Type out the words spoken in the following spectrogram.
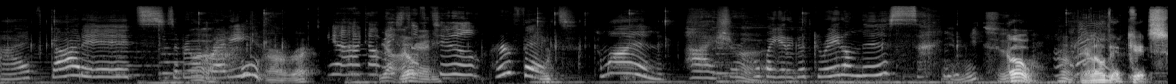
I've got it. Is everyone Ah. ready? All right. Yeah, I got Yeah, I'm ready. too. Perfect. Come on. I sure hope I get a good grade on this. Yeah, me too. Oh, hello there, kids.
